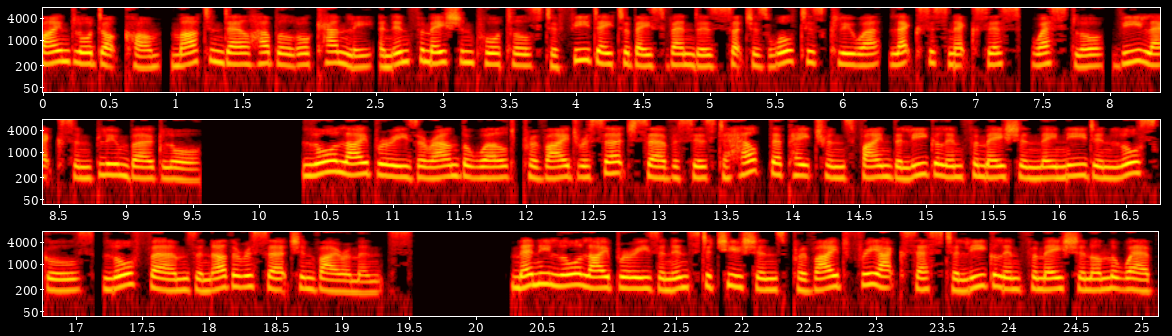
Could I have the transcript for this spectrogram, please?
FindLaw.com, Martindale-Hubbell or CanLII and information portals to fee database vendors such as Wolters Kluwer, LexisNexis, Westlaw, vLex and Bloomberg Law. Law libraries around the world provide research services to help their patrons find the legal information they need in law schools, law firms and other research environments. Many law libraries and institutions provide free access to legal information on the web,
